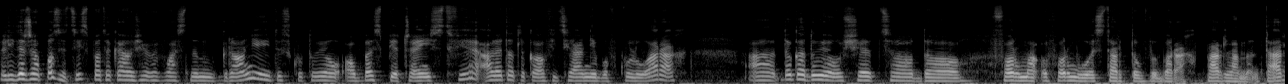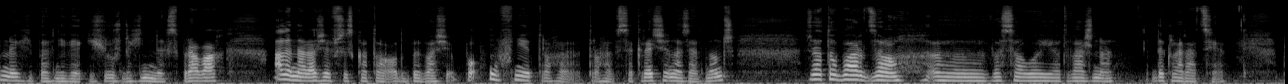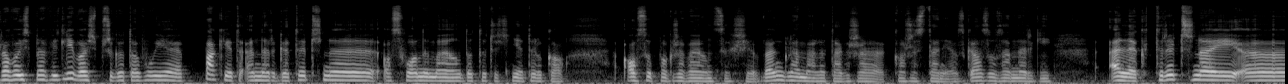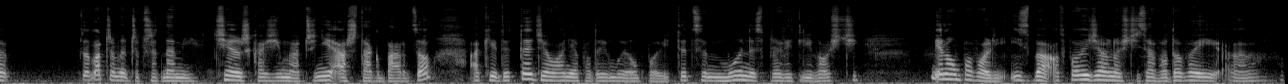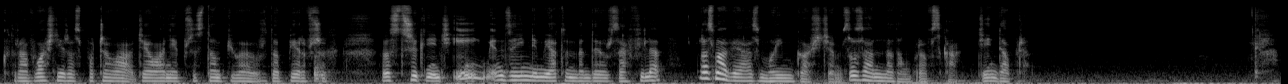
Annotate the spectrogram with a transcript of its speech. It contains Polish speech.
Liderzy opozycji spotykają się we własnym gronie i dyskutują o bezpieczeństwie, ale to tylko oficjalnie, bo w kuluarach a dogadują się co do forma, formuły startu w wyborach parlamentarnych i pewnie w jakichś różnych innych sprawach, ale na razie wszystko to odbywa się poufnie, trochę, trochę w sekrecie na zewnątrz. Za to bardzo y, wesołe i odważne deklaracje. Prawo i Sprawiedliwość przygotowuje pakiet energetyczny. Osłony mają dotyczyć nie tylko osób pogrzewających się węglem, ale także korzystania z gazu, z energii elektrycznej. E, zobaczymy, czy przed nami ciężka zima, czy nie aż tak bardzo. A kiedy te działania podejmują politycy, młyny sprawiedliwości mielą powoli. Izba Odpowiedzialności Zawodowej, e, która właśnie rozpoczęła działanie, przystąpiła już do pierwszych rozstrzygnięć i między innymi o tym będę już za chwilę rozmawiała z moim gościem, Zuzanna Dąbrowska. Dzień dobry.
